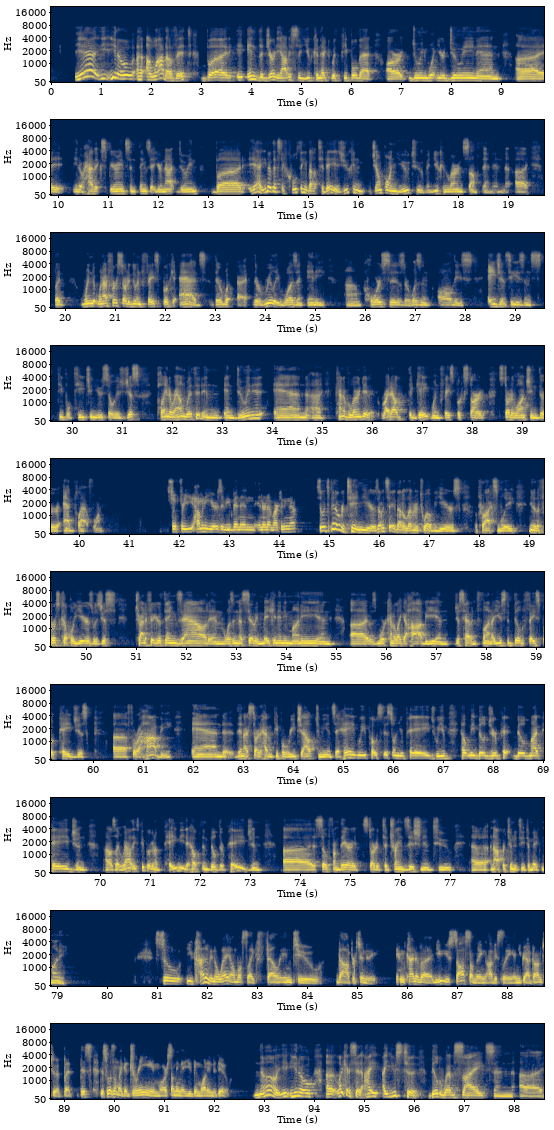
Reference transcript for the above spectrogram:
Yeah, you know, a, lot of it, but in the journey, obviously, you connect with people that are doing what you're doing and, uh, you know, have experience in things that you're not doing. But yeah, you know, that's the cool thing about today is you can jump on YouTube and you can learn something. And, uh, but when, when I first started doing Facebook ads, there, uh, there really wasn't any um, courses. There wasn't all these agencies and people teaching you. So it was just playing around with it and, and doing it and uh, kind of learned it right out the gate when Facebook start, started launching their ad platform. So for you, how many years have you been in internet marketing now? So it's been over 10 years. I would say about 11 or 12 years approximately. You know, the first couple years was just trying to figure things out and wasn't necessarily making any money and uh, it was more kind of like a hobby and just having fun. I used to build Facebook pages uh, for a hobby, and then I started having people reach out to me and say, "Hey, will you post this on your page? Will you help me build your build my page?" And I was like, wow, these people are going to pay me to help them build their page. And uh, so from there, it started to transition into uh, an opportunity to make money. So you kind of, in a way, almost like fell into the opportunity. In kind of a you, you saw something obviously and you grabbed onto it but this this wasn't like a dream or something that you'd been wanting to do. No you, you know uh, like i said i i used to build websites and uh,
